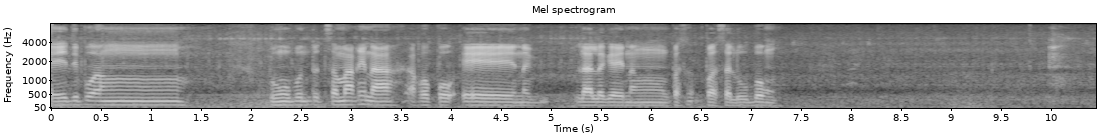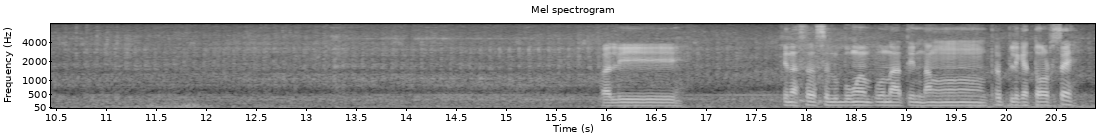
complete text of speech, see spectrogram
Kuya Eddie po ang bumubuntot sa makina. Ako po eh naglalagay ng pas- pasalubong. Bali sinasasalubungan po natin ng triple 14.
